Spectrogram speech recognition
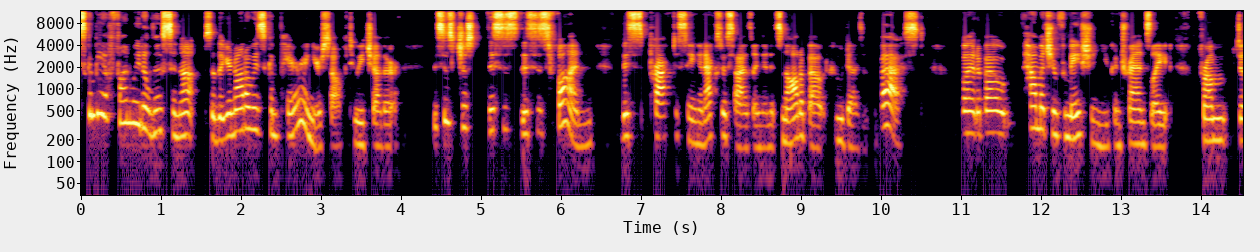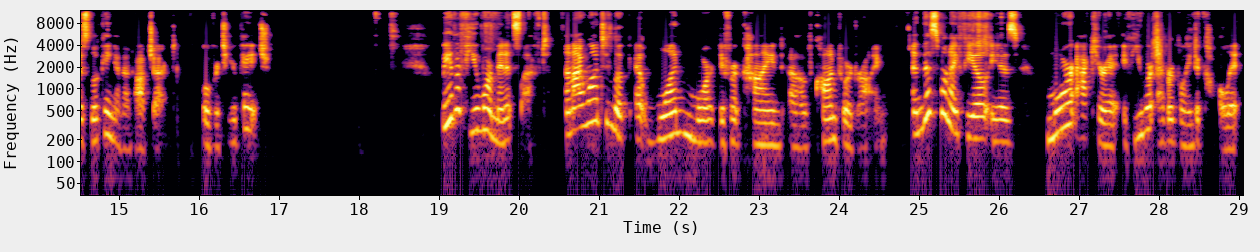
This can be a fun way to loosen up so that you're not always comparing yourself to each other. This is just this is this is fun. This is practicing and exercising, and it's not about who does it the best, but about how much information you can translate from just looking at an object over to your page. We have a few more minutes left, and I want to look at one more different kind of contour drawing. And this one I feel is more accurate if you were ever going to call it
